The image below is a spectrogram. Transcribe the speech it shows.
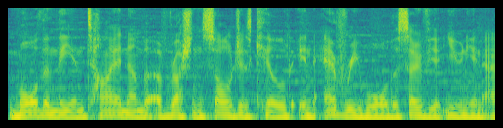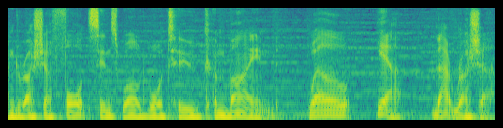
more than the entire number of Russian soldiers killed in every war the Soviet Union and Russia fought since World War II combined. Well, yeah, that Russia.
